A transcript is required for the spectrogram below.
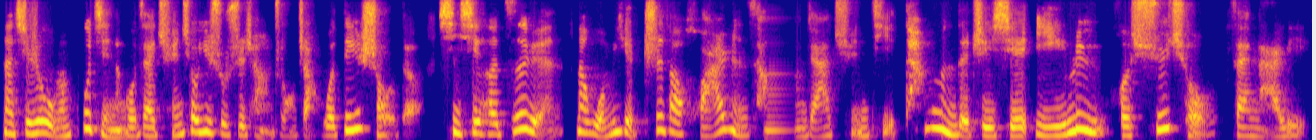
那其实我们不仅能够在全球艺术市场中掌握第一手的信息和资源，那我们也知道华人藏家群体他们的这些疑虑和需求在哪里。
